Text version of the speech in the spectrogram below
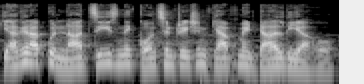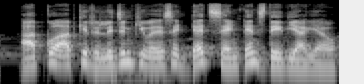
कि अगर आपको नाजीज ने कॉन्सेंट्रेशन कैंप में डाल दिया हो आपको आपके रिलीजन की वजह से डेथ सेंटेंस दे दिया गया हो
